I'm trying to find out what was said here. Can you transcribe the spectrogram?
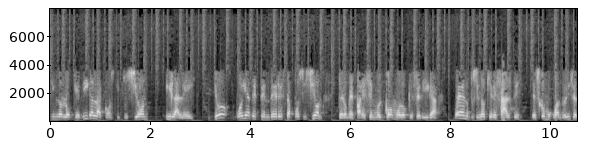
sino lo que diga la Constitución y la ley. Yo voy a defender esta posición, pero me parece muy cómodo que se diga, bueno, pues si no quieres salte, es como cuando dicen,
